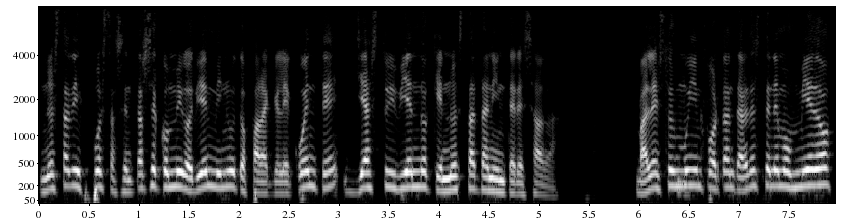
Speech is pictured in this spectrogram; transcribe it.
no está dispuesta a sentarse conmigo 10 minutos para que le cuente, ya estoy viendo que no está tan interesada. ¿Vale? Esto es muy importante. A veces tenemos miedo,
